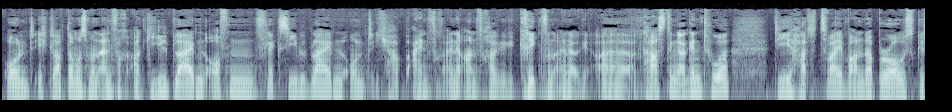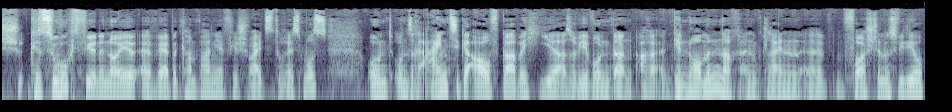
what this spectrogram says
Und ich glaube, da muss man einfach agil bleiben, offen, flexibel bleiben. Und ich habe einfach eine Anfrage gekriegt von einer äh, Casting-Agentur, die hat zwei Wonder Bros gesucht für eine neue äh, Werbekampagne für Schweiz Tourismus. Und unsere einzige Aufgabe hier, also wir wurden dann äh, genommen nach einem kleinen äh, Vorstellungsvideo,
